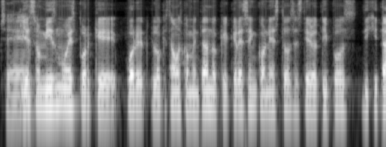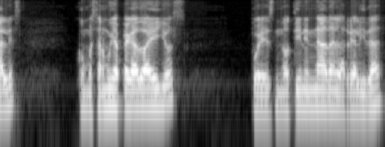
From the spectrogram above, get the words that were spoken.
Sí. Y eso mismo es porque, por lo que estamos comentando, que crecen con estos estereotipos digitales, como están muy apegados a ellos, pues no tienen nada en la realidad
